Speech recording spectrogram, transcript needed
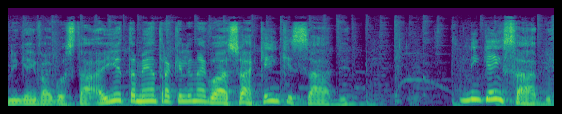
ninguém vai gostar. Aí também entra aquele negócio, ah, quem que sabe? Ninguém sabe.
